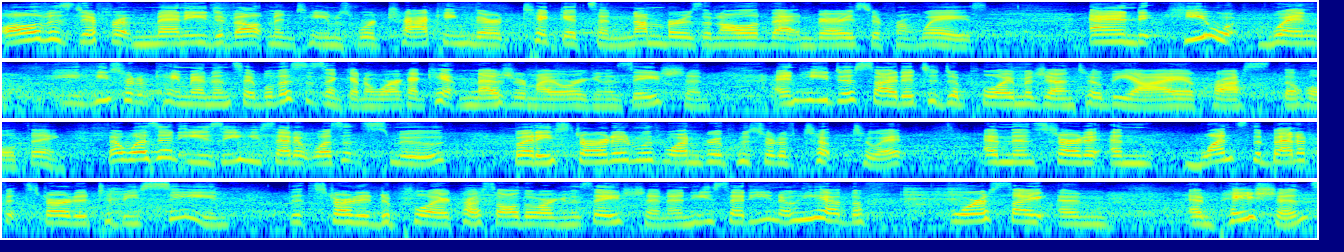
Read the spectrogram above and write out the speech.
All of his different, many development teams were tracking their tickets and numbers and all of that in various different ways. And he, when he sort of came in and said, well this isn't going to work, I can't measure my organization. And he decided to deploy Magento BI across the whole thing. That wasn't easy, he said it wasn't smooth, but he started with one group who sort of took to it, and then started, and once the benefit started to be seen, that started to deploy across all the organization. And he said, you know, he had the foresight and, and patience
